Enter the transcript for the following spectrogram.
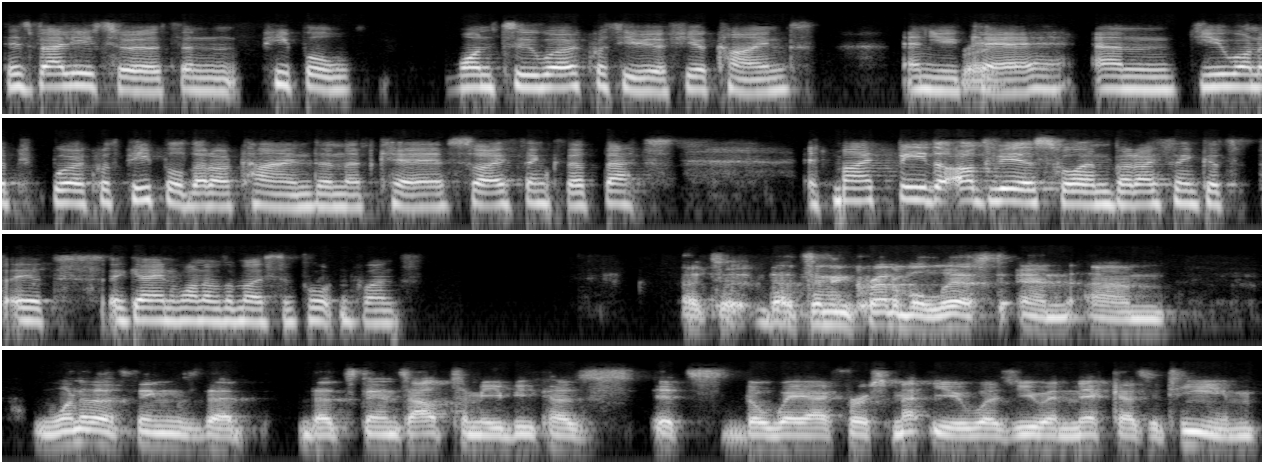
there's value to it, and people want to work with you if you're kind and you right. care, and you want to work with people that are kind and that care. So I think that that's it might be the obvious one, but I think it's it's again one of the most important ones. That's a that's an incredible list, and um, one of the things that that stands out to me because it's the way I first met you was you and Nick as a team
